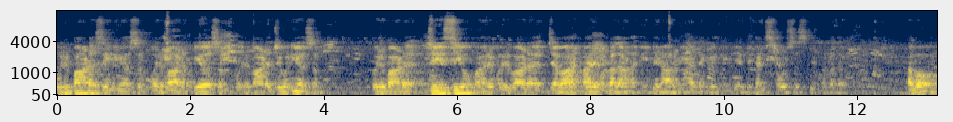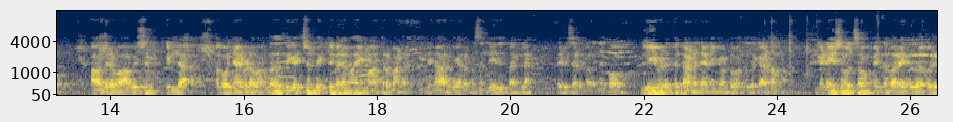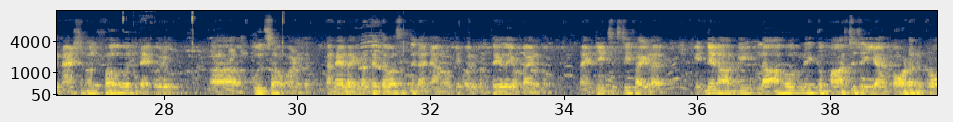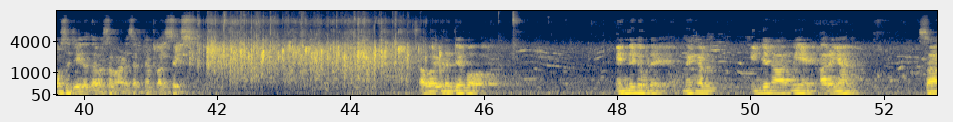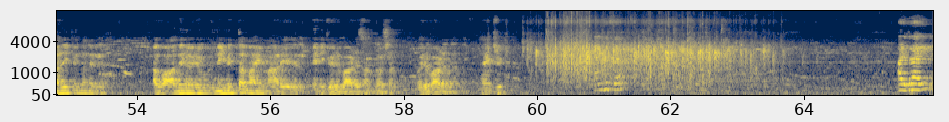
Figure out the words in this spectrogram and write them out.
ഒരുപാട് സീനിയേഴ്സും ഒരുപാട് പിയേഴ്സും ഒരുപാട് ജൂനിയേഴ്സും ഒരുപാട് ജെ സി ഒമാരും ഒരുപാട് ജവാന്മാരും ഉള്ളതാണ് ഇന്ത്യൻ ആർമി അല്ലെങ്കിൽ ഇന്ത്യൻ ഡിഫൻസ് ഫോഴ്സസ് എന്നുള്ളത്. അപ്പോൾ ആദരവ് ആവശ്യം ഇല്ല. അപ്പോൾ ഞാൻ ഇവിടെ വന്നത് തികച്ചും വ്യക്തിപരമായി മാത്രമാണ്. ഇന്ത്യൻ ആർമിയെ റെപ്രസെന്റ് ചെയ്തിട്ടല്ല. രവി സാർ പറഞ്ഞപ്പോൾ ലീവ് എടുത്തിട്ടാണ് ഞാൻ ഇങ്ങോട്ട് വന്നത്. കാരണം ഗണേശോത്സവം എന്ന് പറയുന്നത് ഒരു നാഷണൽ ഫേവറിന്റെ ഒരു ഉത്സവമാണിത്. തന്നെയല്ല ഇന്നത്തെ ദിവസത്തിന് ഞാൻ നോക്കിയപ്പോൾ ഒരു പ്രത്യേകതയുണ്ടായിരുന്നു. നയന്റീൻ സിക്സ്റ്റി ഫൈവിൽ ഇന്ത്യൻ ആർമി ലാഹോറിലേക്ക് മാർച്ച് ചെയ്യാൻ ബോർഡർ ക്രോസ് ചെയ്ത ദിവസമാണ് സെപ്റ്റംബർ സിക്സ്. അപ്പോൾ ഇവിടെ എത്തിയപ്പോൾ എന്നിലൂടെ നിങ്ങൾ ഇന്ത്യൻ ആർമിയെ അറിയാൻ സാധിക്കുന്നതിൽ അപ്പോൾ അതിനൊരു നിമിത്തമായി മാറിയതിൽ എനിക്ക് ഒരുപാട് സന്തോഷം ഒരുപാട് നന്ദി. താങ്ക് യു അടുത്തതായി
